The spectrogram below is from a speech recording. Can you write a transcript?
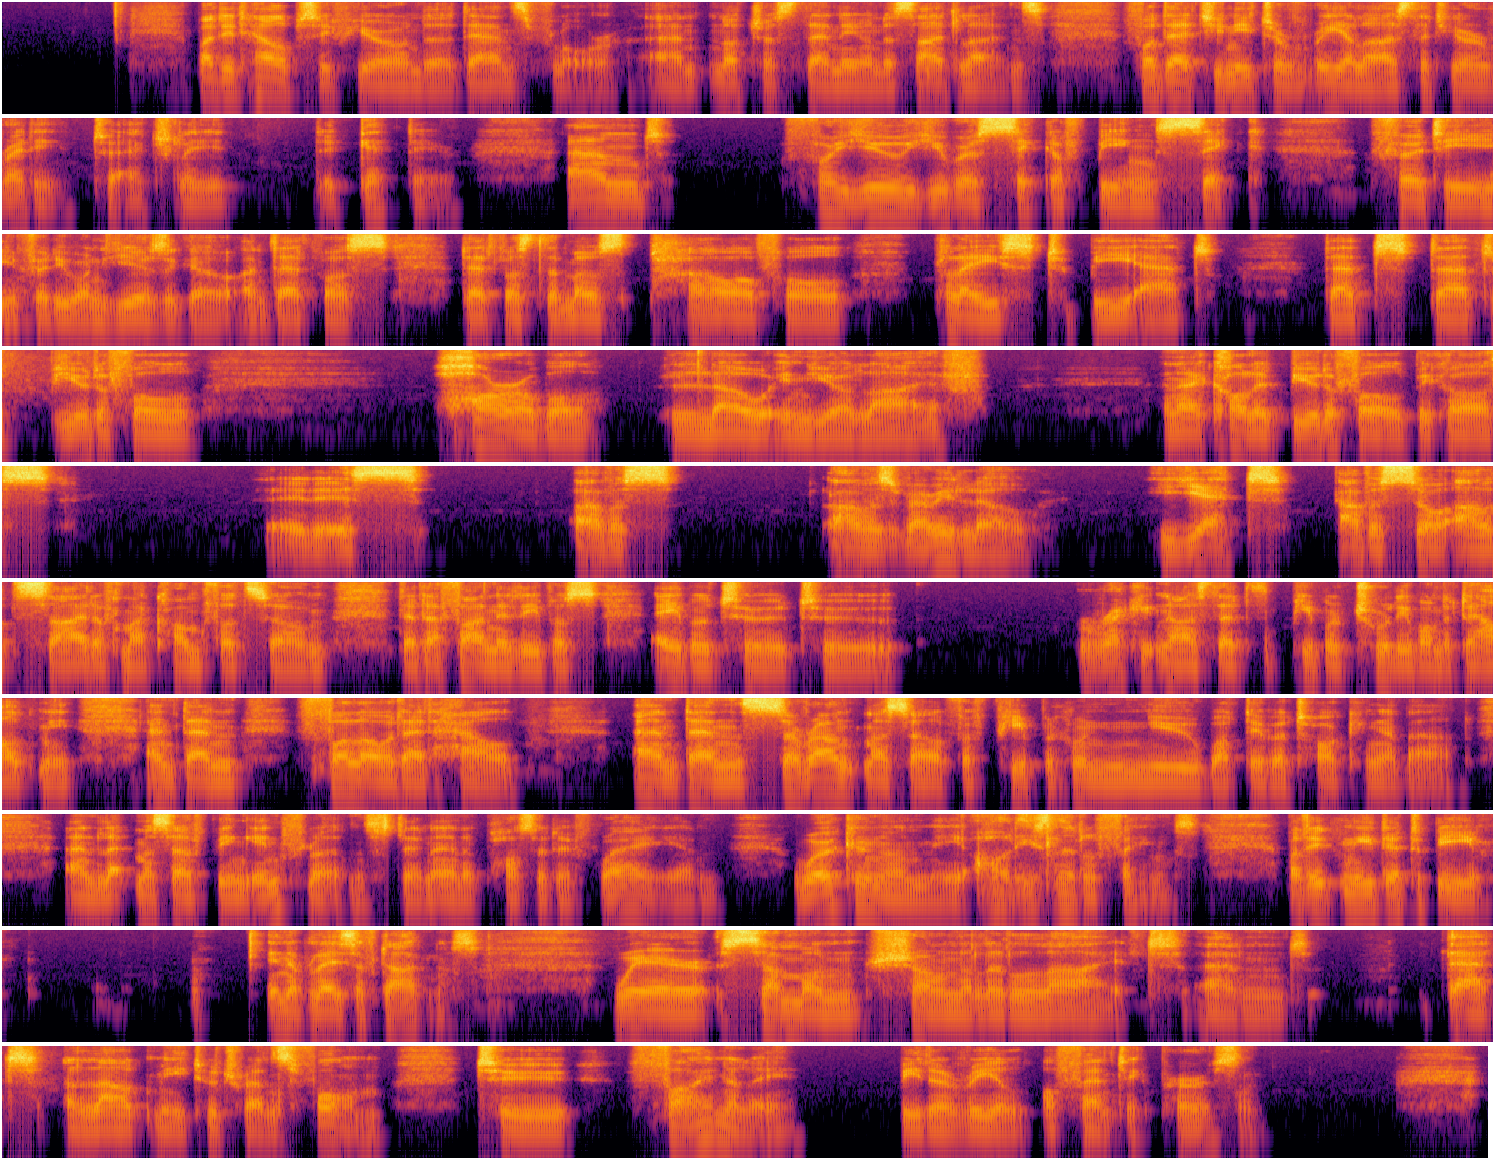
But it helps if you're on the dance floor and not just standing on the sidelines. For that, you need to realize that you're ready to actually get there. And for you, you were sick of being sick 30, 31 years ago. And that was that was the most powerful place to be at. That that beautiful, horrible low in your life. And I call it beautiful because it is I was I was very low, yet I was so outside of my comfort zone that I finally was able to to recognize that people truly wanted to help me and then follow that help and then surround myself with people who knew what they were talking about and let myself being influenced in, in a positive way and working on me all these little things. But it needed to be in a place of darkness where someone shone a little light and that allowed me to transform to finally be the real authentic person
